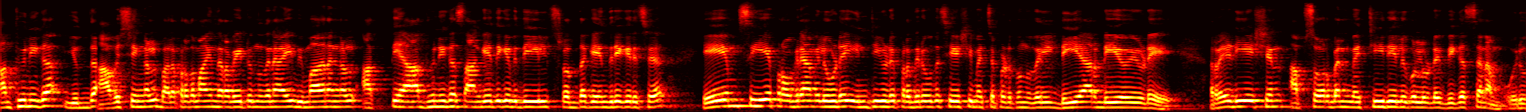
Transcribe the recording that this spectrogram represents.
ആധുനിക യുദ്ധ ആവശ്യങ്ങൾ ഫലപ്രദമായി നിറവേറ്റുന്നതിനായി വിമാനങ്ങൾ അത്യാധുനിക സാങ്കേതിക വിദ്യയിൽ ശ്രദ്ധ കേന്ദ്രീകരിച്ച് എ എം സി എ പ്രോഗ്രാമിലൂടെ ഇന്ത്യയുടെ പ്രതിരോധ ശേഷി മെച്ചപ്പെടുത്തുന്നതിൽ ഡി ആർ ഡി ഒയുടെ റേഡിയേഷൻ അബ്സോർബൻ മെറ്റീരിയലുകളുടെ വികസനം ഒരു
